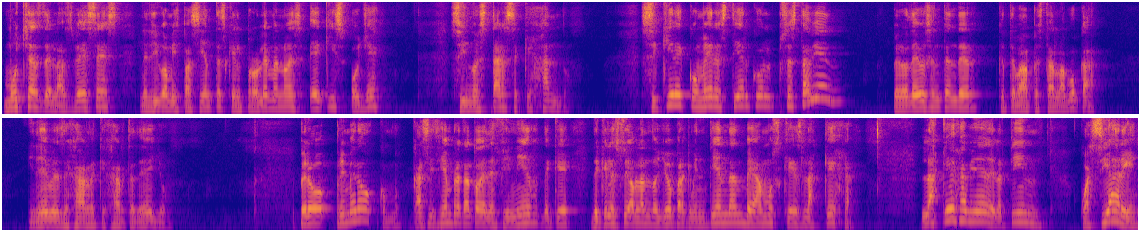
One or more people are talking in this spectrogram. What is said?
Muchas de las veces le digo a mis pacientes que el problema no es X o Y, sino estarse quejando. Si quiere comer estiércol, pues está bien, pero debes entender que te va a apestar la boca y debes dejar de quejarte de ello. Pero primero, como casi siempre trato de definir de qué, de qué le estoy hablando yo para que me entiendan, veamos qué es la queja. La queja viene del latín quasiare,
